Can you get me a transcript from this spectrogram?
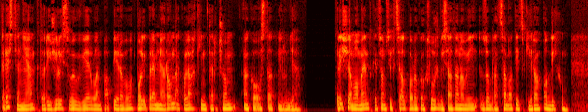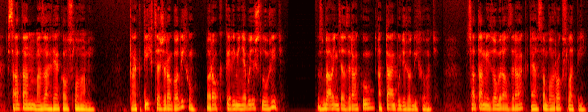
Kresťania, ktorí žili svoju vieru len papierovo, boli pre mňa rovnako ľahkým terčom ako ostatní ľudia. Prišiel moment, keď som si chcel po rokoch služby satanovi zobrať sabatický rok oddychu. Satan ma zahriakol slovami. Tak ty chceš rok oddychu? Rok, kedy mi nebudeš slúžiť? Zbavím ťa zraku a tak budeš oddychovať. Satan mi zobral zrak a ja som bol rok slepý.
